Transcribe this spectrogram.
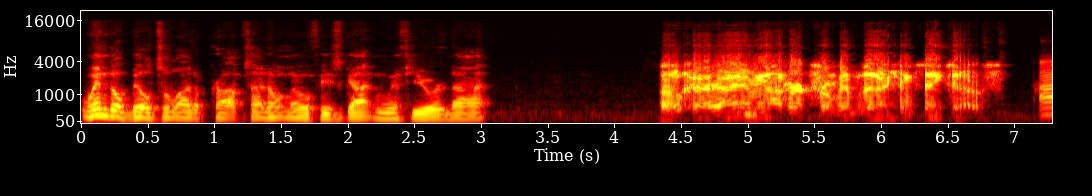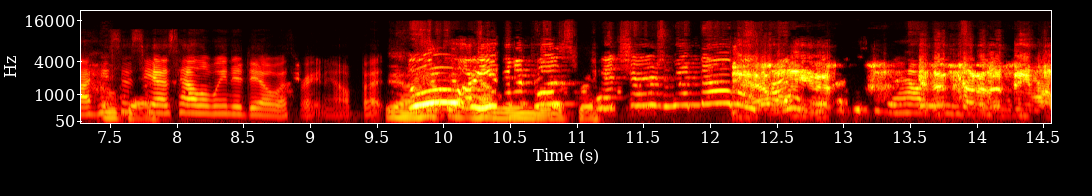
Wendell builds a lot of props. I don't know if he's gotten with you or not. Okay, I have not heard from him that I can think of. Uh, he says he has Halloween to deal with right now, but Yeah. Ooh, he's got are you gonna post pictures, Wendell? Yeah, Like, Halloween would is- love to see your And that's kind of the theme I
